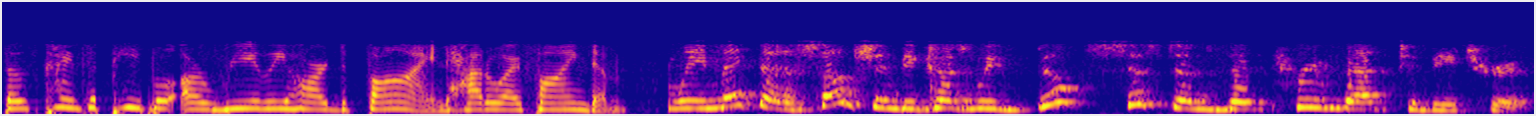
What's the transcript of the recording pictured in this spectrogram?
"Those kinds of people are really hard to find. How do I find them?" We make that assumption because we've built systems that prove that to be true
